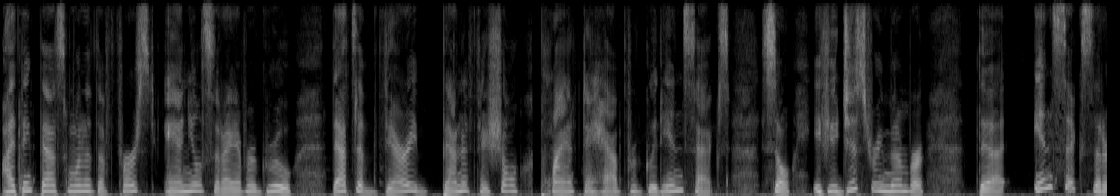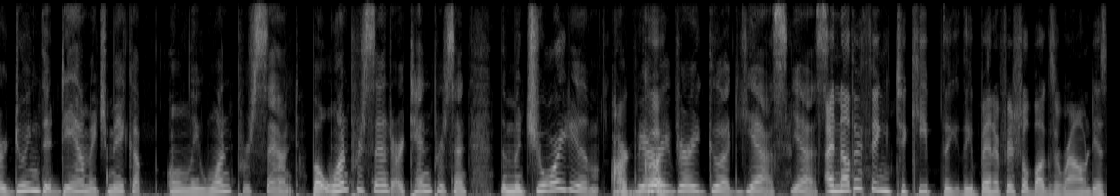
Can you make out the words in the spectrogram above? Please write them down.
I think that's one of the first annuals that I ever grew. That's a very beneficial plant to have for good insects. So if you just remember, the insects that are doing the damage make up only 1%, but 1% or 10%, the majority of them are, Are very, good. very good. Yes, yes. Another thing to keep the, the beneficial bugs around is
